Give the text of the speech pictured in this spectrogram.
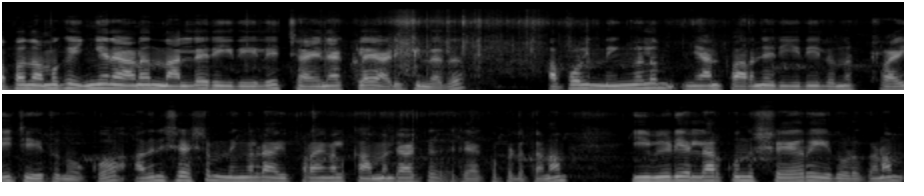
അപ്പോൾ നമുക്ക് ഇങ്ങനെയാണ് നല്ല രീതിയിൽ ചൈന ക്ലേ അടിക്കുന്നത്. അപ്പോൾ നിങ്ങളും ഞാൻ പറഞ്ഞ രീതിയിലൊന്ന് ട്രൈ ചെയ്ത് നോക്കുക അതിനുശേഷം നിങ്ങളുടെ അഭിപ്രായങ്ങൾ കമന്റായിട്ട് രേഖപ്പെടുത്തണം. ഈ വീഡിയോ എല്ലാവർക്കും ഒന്ന് ഷെയർ ചെയ്ത് കൊടുക്കണം.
